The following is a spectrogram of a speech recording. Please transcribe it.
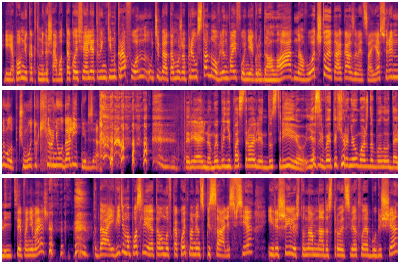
И я помню, как ты мне говоришь, а вот такой фиолетовенький микрофон у тебя там уже преустановлен в айфоне. Я говорю, да ладно, вот что это оказывается. А я все время думала, почему эту херню удалить нельзя. Реально, мы бы не построили индустрию, если бы эту херню можно было удалить. Ты понимаешь? Да, и, видимо, после этого мы в какой-то момент списались все и решили, что нам надо строить светлое будущее.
